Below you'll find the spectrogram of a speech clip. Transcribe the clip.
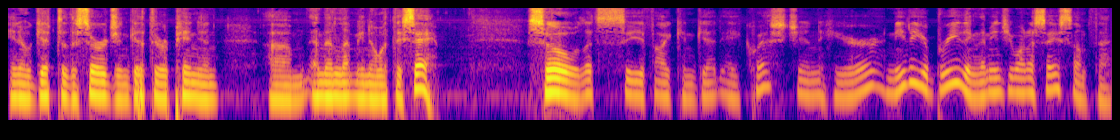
you know, get to the surgeon, get their opinion, um, and then let me know what they say. So let's see if I can get a question here. Nita, you're breathing. That means you want to say something.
